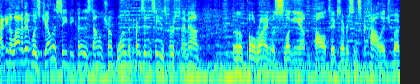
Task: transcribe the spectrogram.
I think a lot of it was jealousy because Donald Trump won the presidency his first time out. Uh, Paul Ryan was slugging out in politics ever since college, but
